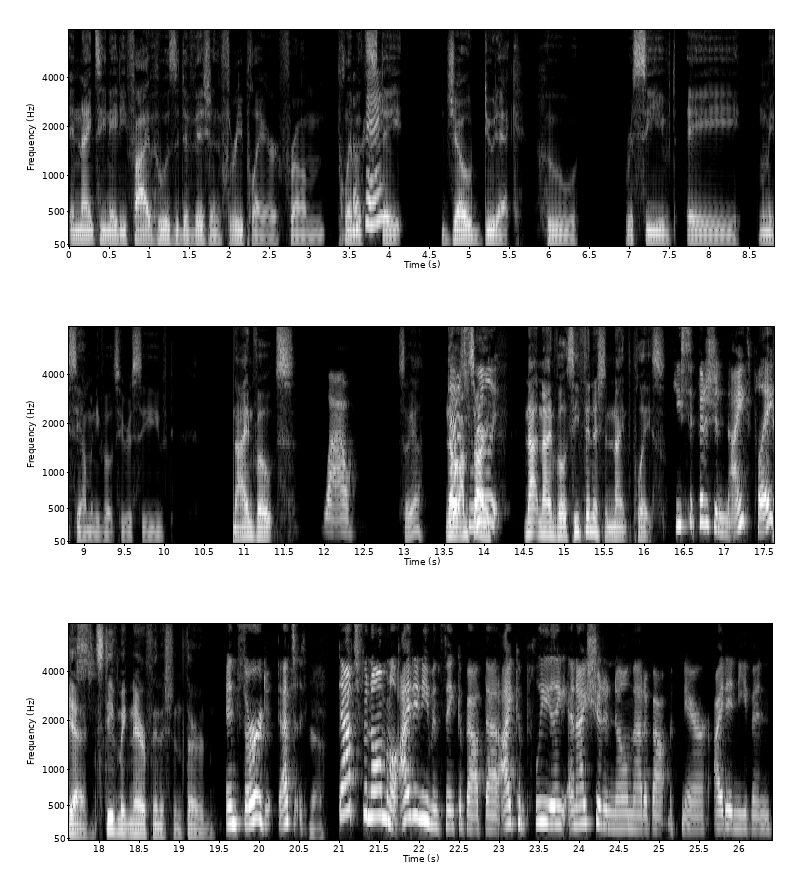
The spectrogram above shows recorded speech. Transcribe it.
in 1985 who was a Division Three player from Plymouth okay. State Joe Dudek, who received a let me see how many votes he received. Nine votes. Wow. So yeah. No, That's I'm sorry. really- Not nine votes. He finished in ninth place. He finished in ninth place. Yeah. Steve McNair finished in third. in third. That's Yeah. that's phenomenal. I didn't even think about that. I completely and I should have known that about McNair. I didn't even,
